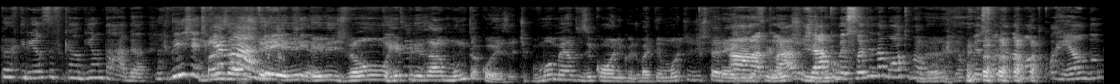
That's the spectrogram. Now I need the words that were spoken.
pra criança ficar ambientada. Vem, gente, Mas que eu é acho que ele- eles vão reprisar muita coisa. Tipo, momentos icônicos. Vai ter um monte de easter egg do Ah, filme claro, antigo. já começou ele na moto, meu amor. Né? Já começou ele na moto correndo.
